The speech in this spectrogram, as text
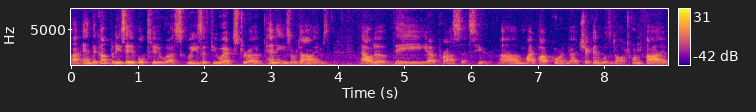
Uh, and the company's able to uh, squeeze a few extra pennies or dimes out of the uh, process here. Um, my popcorn uh, chicken was $1.25.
